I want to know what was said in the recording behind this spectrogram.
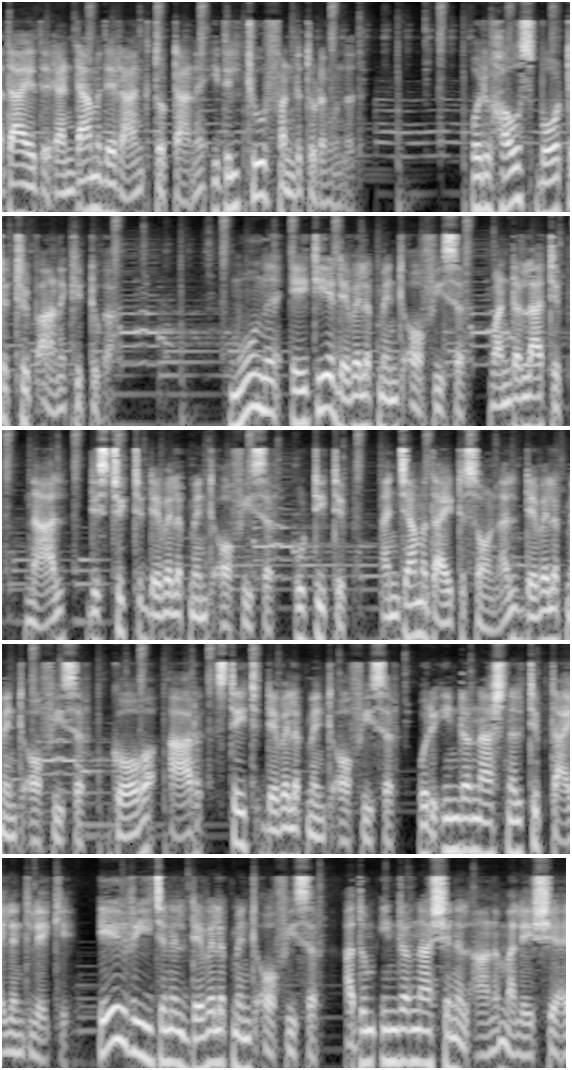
അതായത് രണ്ടാമത്തെ റാങ്ക് തൊട്ടാണ് ഇതിൽ ടൂർ ഫണ്ട് തുടങ്ങുന്നത്. ഒരു ഹൗസ് ബോട്ട് ട്രിപ്പ് ആണ് കിട്ടുക. മൂന്ന് A T A development officer Wonderla trip നാല് district development officer Ooty trip അഞ്ചാമതായിട്ട് സോണൽ ഡെവലപ്മെന്റ് ഓഫീസർ ഗോവ ആറ് സ്റ്റേറ്റ് ഡെവലപ്മെന്റ് ഓഫീസർ ഒരു ഇന്റർനാഷണൽ ടിപ്പ് തായ്ലൻഡിലേക്ക് ഏഴ് റീജിയണൽ ഡെവലപ്മെന്റ് ഓഫീസർ അതും ഇന്റർനാഷണൽ ആണ് മലേഷ്യ.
